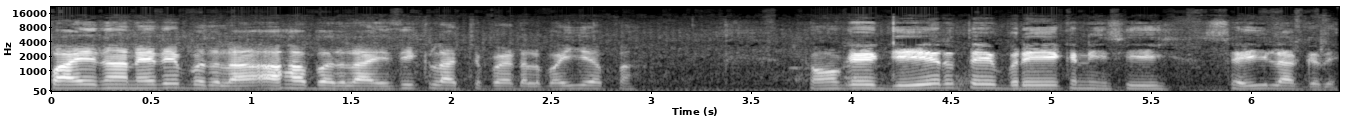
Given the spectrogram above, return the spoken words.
ਪਾਇਦਾਨ ਇਹਦੇ ਬਦਲਾ, ਆਹ ਬਦਲਾਈ ਸੀ ਕਲੱਚ ਪੈਡਲ ਬਾਈ ਆਪਾਂ। ਕਿਉਂਕਿ ਗੇਅਰ ਤੇ ਬ੍ਰੇਕ ਨਹੀਂ ਸੀ ਸਹੀ ਲੱਗਦੇ।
